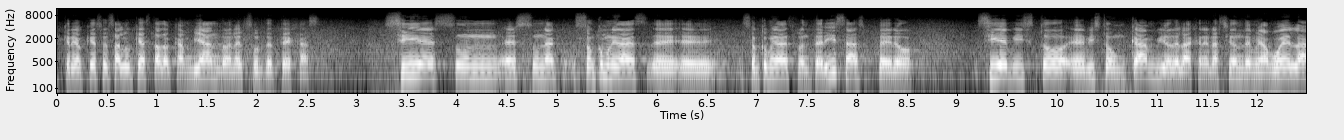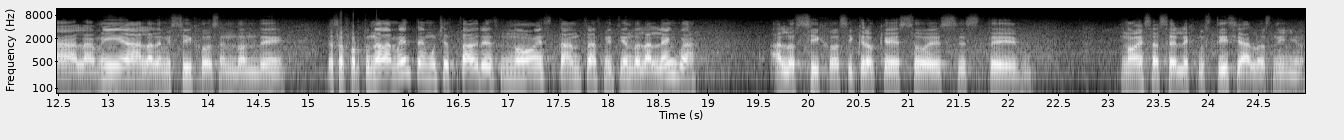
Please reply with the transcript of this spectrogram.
Creo que eso es algo que ha estado cambiando en el sur de Texas. Sí es, un, es una, son, comunidades, eh, eh, son comunidades fronterizas, pero sí he visto, he visto un cambio de la generación de mi abuela a la mía, a la de mis hijos, en donde desafortunadamente muchos padres no están transmitiendo la lengua a los hijos y creo que eso es, este, no es hacerle justicia a los niños.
